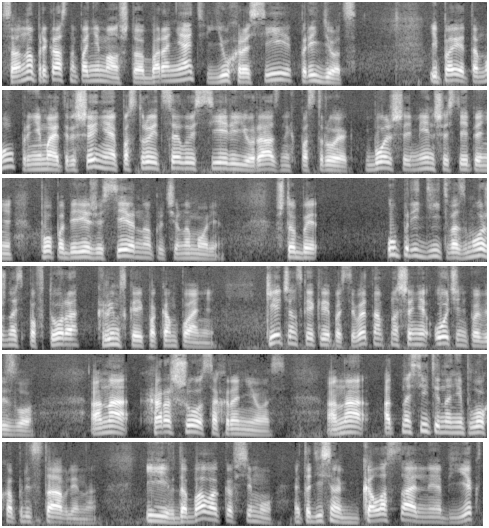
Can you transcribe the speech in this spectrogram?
все равно прекрасно понимал, что оборонять юг России придется. И поэтому принимает решение построить целую серию разных построек, в большей, меньшей степени, по побережью Северного Причерноморья, чтобы упредить возможность повтора Крымской по кампании. Керченской крепости в этом отношении очень повезло. Она хорошо сохранилась, она относительно неплохо представлена. И вдобавок ко всему, это действительно колоссальный объект,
